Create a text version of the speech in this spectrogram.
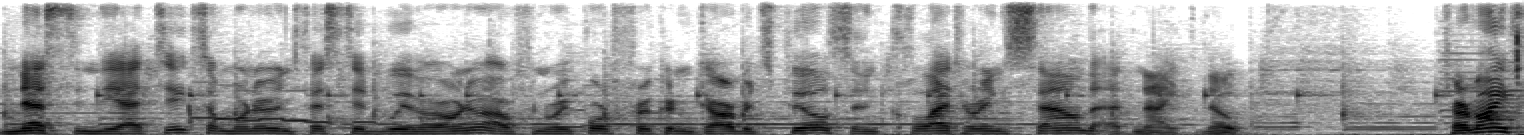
Nest in the attic. Some owner infested with owner often report frequent garbage spills and clattering sound at night. No. Termite?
